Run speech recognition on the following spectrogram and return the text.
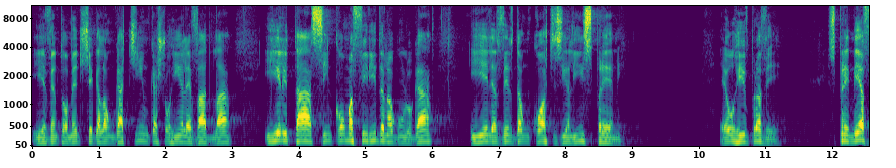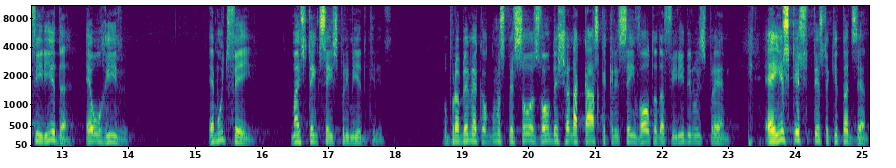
E eventualmente chega lá um gatinho, um cachorrinho levado lá, e ele está assim com uma ferida em algum lugar e ele às vezes dá um cortezinho ali e espreme. É horrível para ver. Espremer a ferida é horrível. É muito feio, mas tem que ser espremido, querido. O problema é que algumas pessoas vão deixando a casca crescer em volta da ferida e não espreme. É isso que esse texto aqui está dizendo.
